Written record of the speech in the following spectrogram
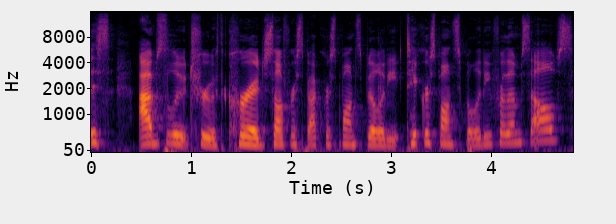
this absolute truth, courage, self-respect, responsibility, take responsibility for themselves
